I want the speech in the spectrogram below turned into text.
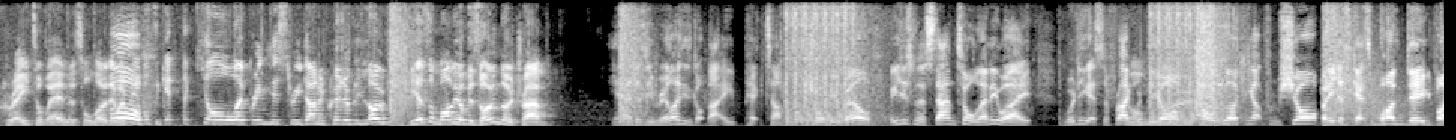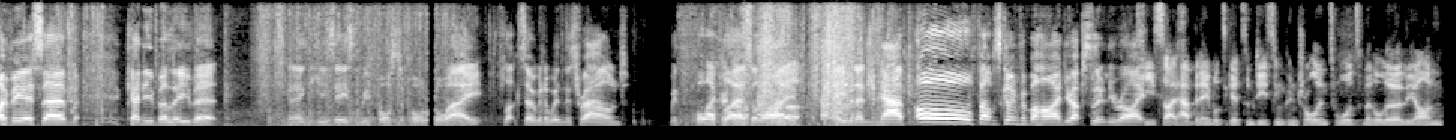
Great awareness, although they won't be able to get the kill. They bring history down incredibly low. He has a molly of his own though, Trav. Yeah, does he realise he's got that he picked up? I'm not sure if he will. He's just going to stand tall anyway. Woody gets the frag Oh, with the AWP. Cold lurking up from short, but he just gets one dig by VSM. Can you believe it? And NQZ is going to be forced to fall away. Fluxo are going to win this round with four Micro players alive. Even a nab. Oh, felps is coming from behind. You're absolutely right. T-side have been able to get some decent control in towards middle early on.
